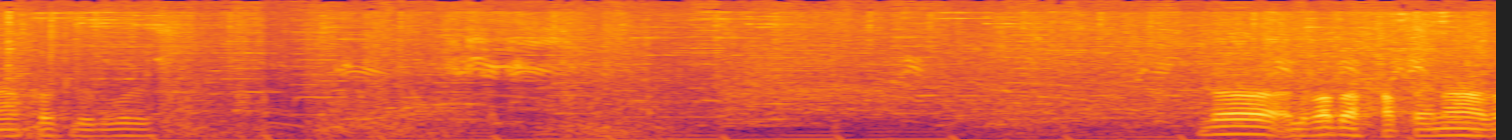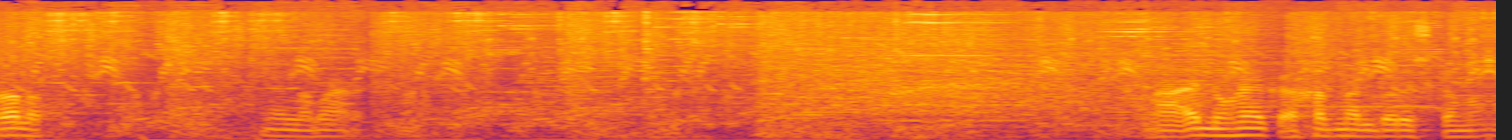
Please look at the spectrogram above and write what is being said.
ناخذ له الورش لا الغضب حطيناها غلط. يلا ما أعرف. مع إنه هيك أخذنا البرش كمان.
